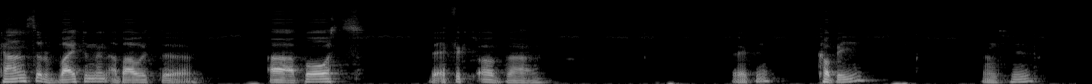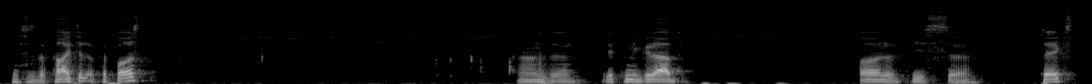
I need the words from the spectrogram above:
cancer vitamin about uh, posts the effect of uh, copy and here this is the title of the post and uh, let me grab all of this uh, text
